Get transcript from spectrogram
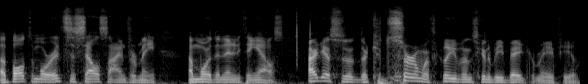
Uh, Baltimore, it's a sell sign for me uh, more than anything else. I guess the, the concern with Cleveland's going to be Baker Mayfield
